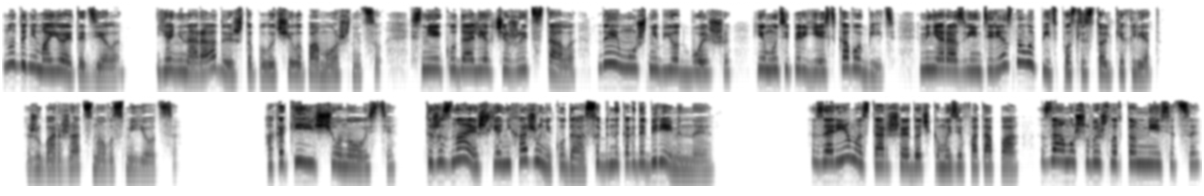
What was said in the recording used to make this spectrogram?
Ну да не мое это дело. Я не нарадуюсь, что получила помощницу. С ней куда легче жить стало, да и муж не бьет больше. Ему теперь есть кого бить. Меня разве интересно лупить после стольких лет?» Жубаржат снова смеется. «А какие еще новости? Ты же знаешь, я не хожу никуда, особенно когда беременная». Зарема, старшая дочка Мазифатапа, замуж вышла в том месяце.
